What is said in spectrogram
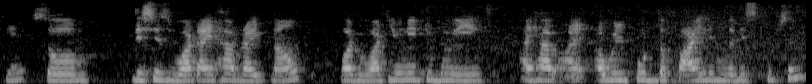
okay so this is what i have right now. But what you need to do is i have i, I will put the file in the description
